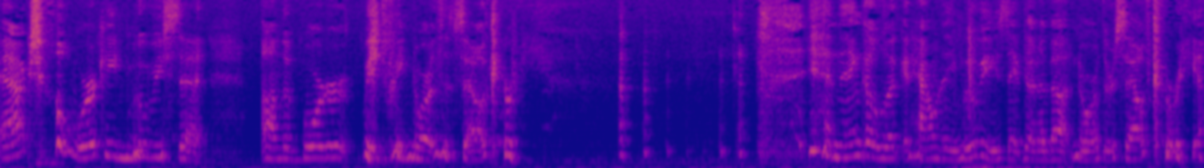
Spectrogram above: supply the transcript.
actual working movie set on the border between North and South Korea. and then go look at how many movies they've done about North or South Korea.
